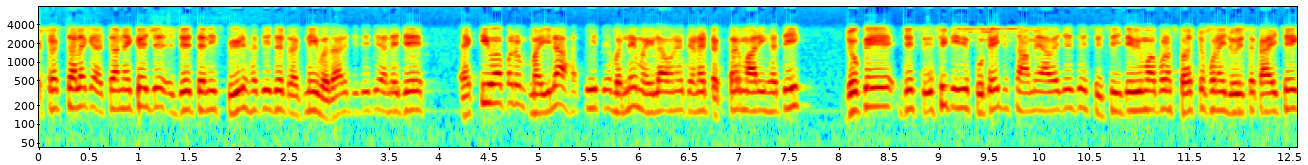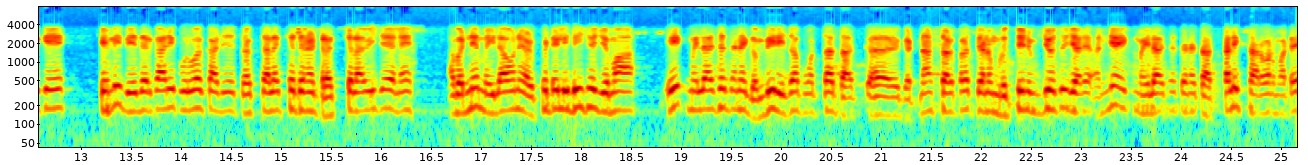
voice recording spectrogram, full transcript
ટ્રક ચાલકે અચાનક જ જે તેની સ્પીડ હતી તે ટ્રકની વધારી દીધી હતી અને જે એક્ટિવા પર મહિલા હતી તે બંને મહિલાઓને તેણે ટક્કર મારી હતી. જો કે જે સીસીટીવી ફૂટેજ સામે આવે છે તે સીસીટીવીમાં પણ સ્પષ્ટપણે જોઈ શકાય છે કે કેટલી બેદરકારીપૂર્વક આ જે ટ્રક ચાલક છે તેને ટ્રક ચલાવી છે અને આ બંને મહિલાઓને અડફેટે લીધી છે, જેમાં એક મહિલા છે તેને ગંભીર ઈજા પહોંચતા ઘટના સ્થળ પર તેનું મૃત્યુ નીપજ્યું હતું, જ્યારે અન્ય એક મહિલા છે તેને તાત્કાલિક સારવાર માટે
